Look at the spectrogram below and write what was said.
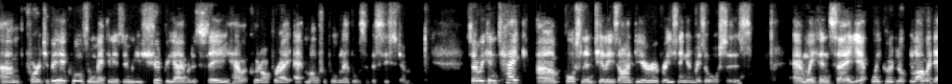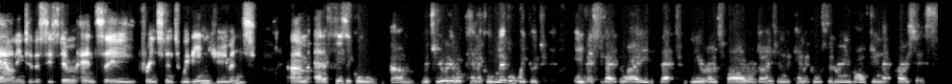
um, for it to be a causal mechanism, you should be able to see how it could operate at multiple levels of a system. So we can take um, Pawson and Tilley's idea of reasoning and resources and we can say, yep, we could look lower down into the system and see, for instance, within humans, um, at a physical, um, material or chemical level, we could investigate the way that neurons fire or don't and the chemicals that are involved in that process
